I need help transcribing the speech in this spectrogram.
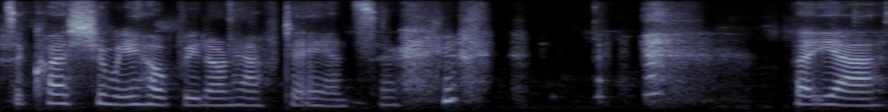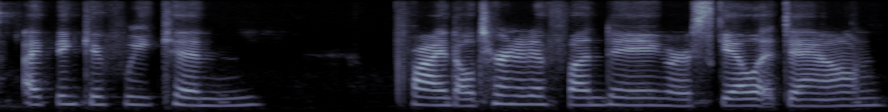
It's a question we hope we don't have to answer. but yeah, I think if we can find alternative funding or scale it down,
